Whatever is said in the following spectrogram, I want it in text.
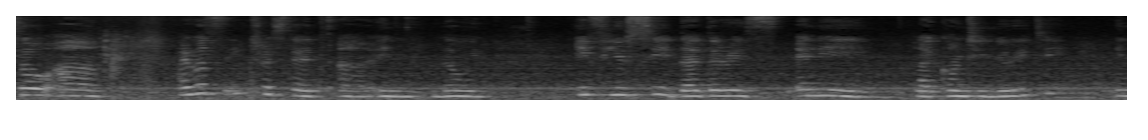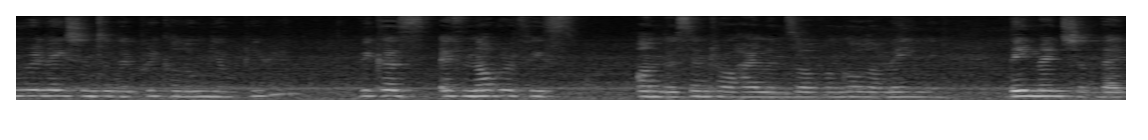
so uh, I was interested uh, in knowing if you see that there is any like continuity in relation to the pre-colonial period, because ethnographies on the central highlands of Angola mainly, they mentioned that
